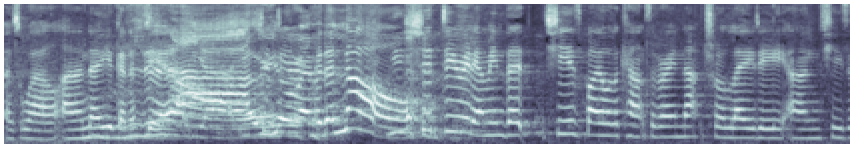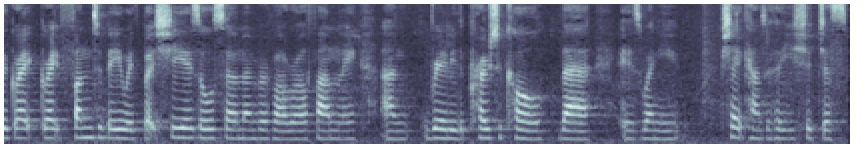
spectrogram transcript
as well. And I know you're going to feel Yeah, you should you're do- having a laugh. You should do really. I mean, that she is by all accounts a very natural lady, and she's a great, great fun to be with. But she is also a member of our royal family, and really, the protocol there is when you shake hands with her, you should just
